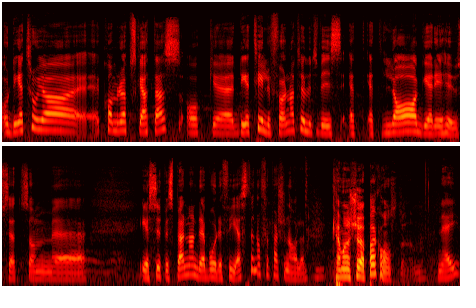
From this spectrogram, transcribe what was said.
och det tror jag kommer att uppskattas och det tillför naturligtvis ett, ett lager i huset som är superspännande både för gästen och för personalen. Kan man köpa konsten? Nej.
